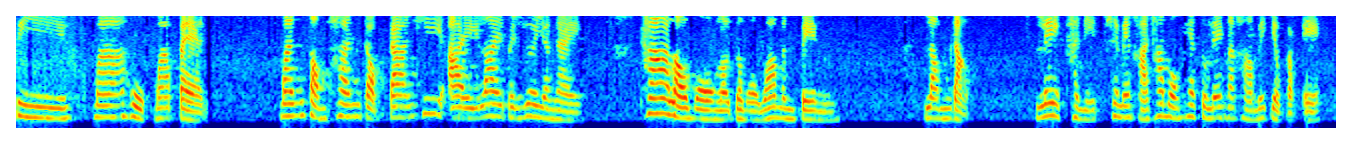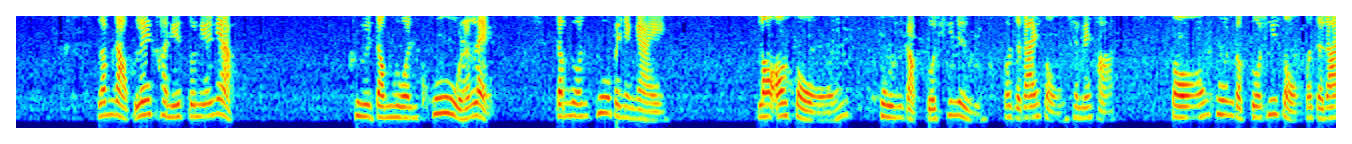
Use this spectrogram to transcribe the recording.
สี่มาหกมาแปดมันสัมพันธ์กับการที่ i ไล่ไปเรื่อยยังไง ถ้าเรามองเราจะมองว่ามันเป็นลำดับเลขคณิตใช่ไหมคะ ถ้ามองแค่ตัวเลขนะคะ ไม่เกี่ยวกับ x ลำดับเลขคณิตตัวนี้เนี่ย คือจำนวนคู่นั่นแหละจำนวนคู่เป็นยังไง เราเอาสองคูณกับตัวที่หนึ่งก็จะได้สองใช่ไหมคะสองคูณกับตัวที่สองก็จะได้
